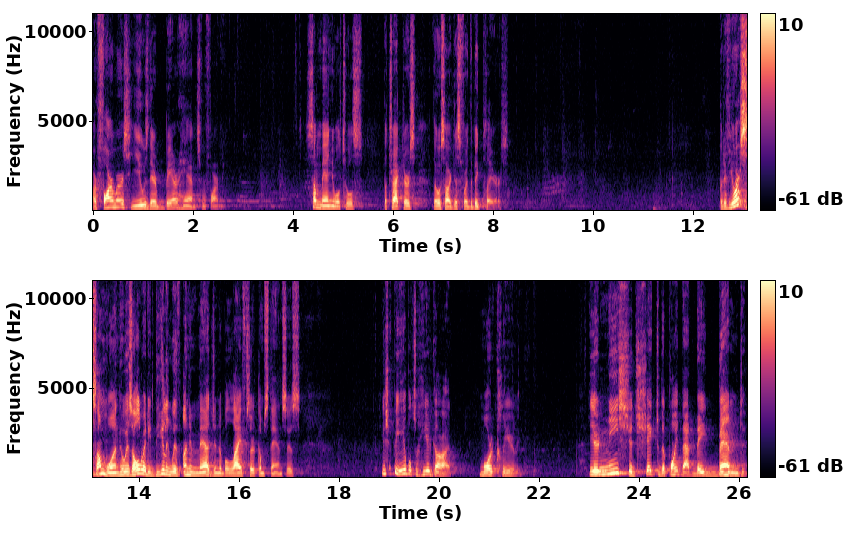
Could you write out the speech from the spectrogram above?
Our farmers use their bare hands for farming. Some manual tools, but tractors, those are just for the big players. But if you're someone who is already dealing with unimaginable life circumstances, you should be able to hear God more clearly. Your knees should shake to the point that they bend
